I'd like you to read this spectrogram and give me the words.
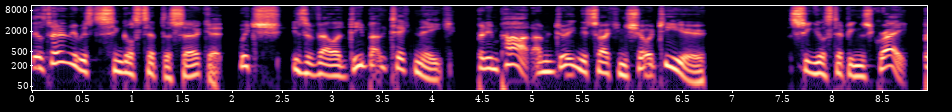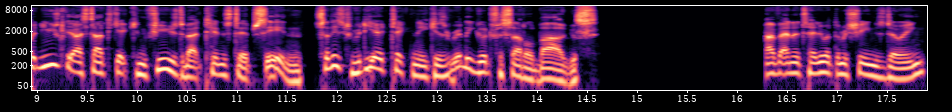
The alternative is to single step the circuit, which is a valid debug technique, but in part I'm doing this so I can show it to you. Single stepping is great, but usually I start to get confused about 10 steps in, so this video technique is really good for subtle bugs. I've annotated what the machine's doing,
